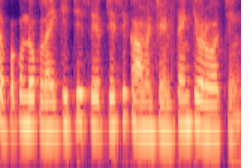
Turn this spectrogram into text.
తప్పకుండా ఒక లైక్ ఇచ్చి షేర్ చేసి కామెంట్ చేయండి. Thank you for watching.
